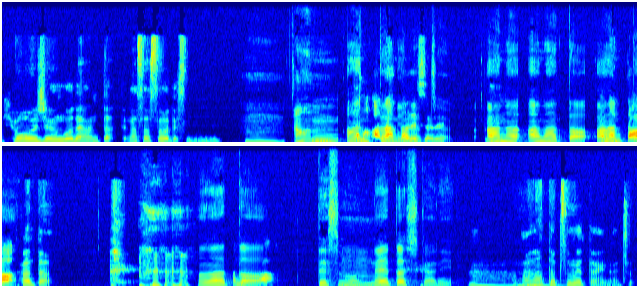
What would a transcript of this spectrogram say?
標準語であんたってなさそうですもんね。うん。あん、うん、多分あなたですよねになっちゃう。あな、あなた、あなた。あんあなた。た、あなあなた。ですもんね、確かに。あなた冷たいなちょっ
